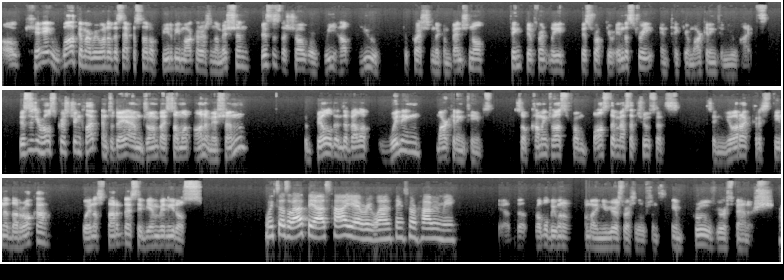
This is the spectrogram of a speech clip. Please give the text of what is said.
Okay, welcome everyone to this episode of B2B Marketers on a Mission. This is the show where we help you to question the conventional, think differently, disrupt your industry, and take your marketing to new heights. This is your host, Christian Klepp, and today I'm joined by someone on a mission to build and develop winning marketing teams. So, coming to us from Boston, Massachusetts, Señora Cristina Daroca. Buenas tardes y bienvenidos. Muchas gracias. Hi, everyone. Thanks for having me. Yeah, the, probably one of my New Year's resolutions improve your Spanish.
